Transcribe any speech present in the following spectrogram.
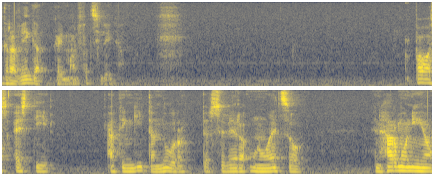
gravega kaj malfacilega. povas esti atingita nur per severa unuezzo en harmonio,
